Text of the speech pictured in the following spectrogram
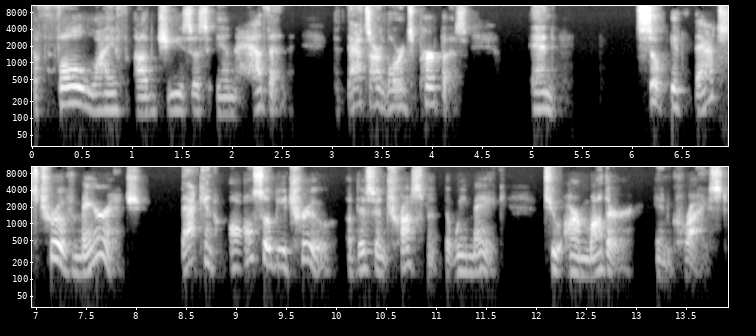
the full life of Jesus in heaven. That that's our Lord's purpose. And so if that's true of marriage, that can also be true of this entrustment that we make to our mother in Christ.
